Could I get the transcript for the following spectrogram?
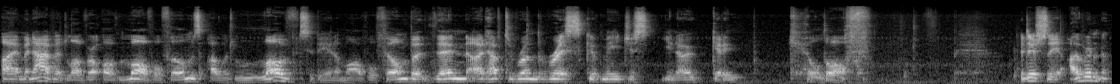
I'm an avid lover of Marvel films. I would love to be in a Marvel film, but then I'd have to run the risk of me just, you know, getting killed off. Additionally, I wouldn't.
